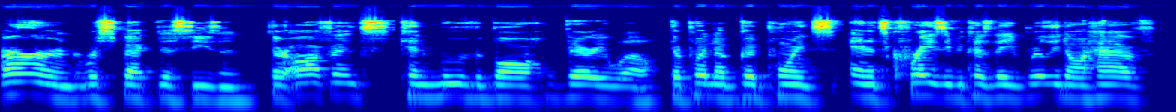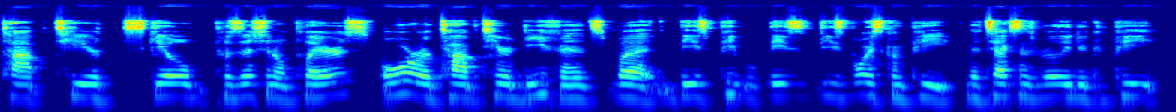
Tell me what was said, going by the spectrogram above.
earned respect this season. Their offense can move the ball very well. They're putting up good points, and it's crazy because they really don't have top tier skill positional players or a top tier defense. But these people, these these boys compete. The Texans really do compete.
